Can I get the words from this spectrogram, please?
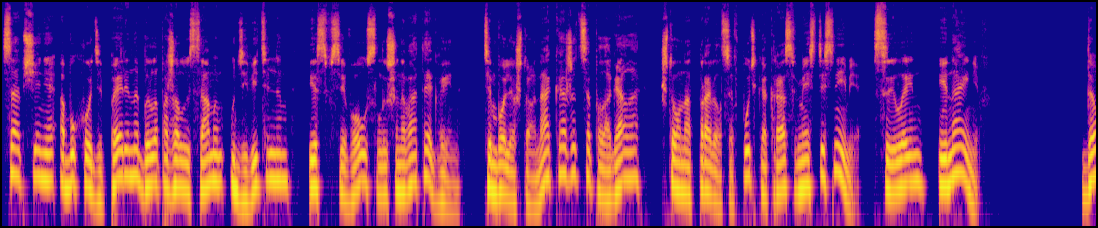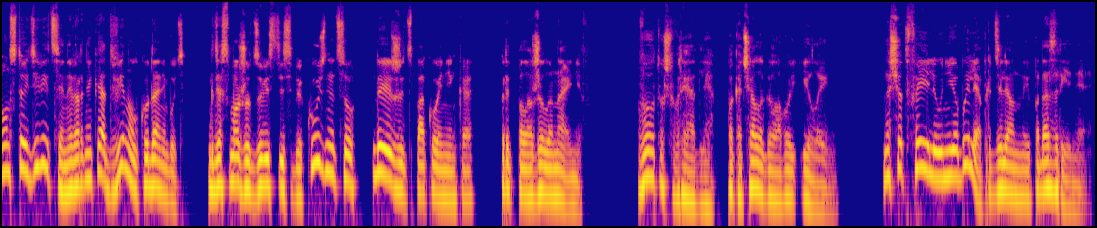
сообщение об уходе Перина было, пожалуй, самым удивительным из всего услышанного от Эгвейн, тем более что она, кажется, полагала, что он отправился в путь как раз вместе с ними, с Илэйн и Найнев. Да он с той девицей наверняка двинул куда-нибудь, где сможет завести себе кузницу, да и жить спокойненько, предположила Найнев. Вот уж вряд ли, покачала головой Илэйн. Насчет Фейли у нее были определенные подозрения,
